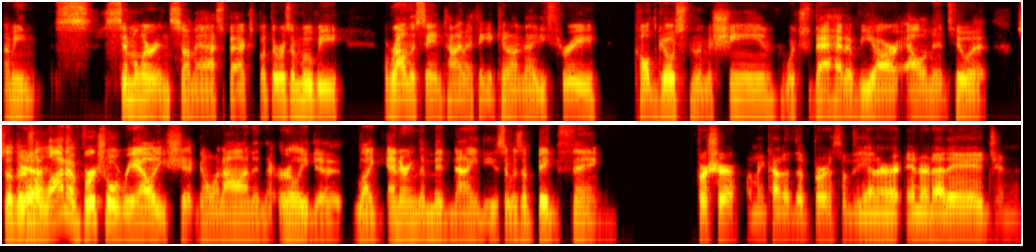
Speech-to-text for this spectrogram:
I mean, s- similar in some aspects, but there was a movie around the same time. I think it came out in '93 called Ghost in the Machine, which that had a VR element to it. So there's yeah. a lot of virtual reality shit going on in the early to like entering the mid 90s. It was a big thing. For sure. I mean, kind of the birth of the inter- internet age and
